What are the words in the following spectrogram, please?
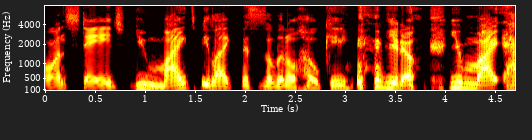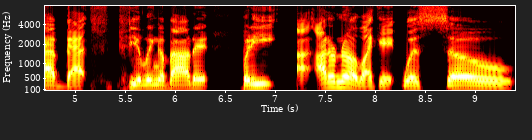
on stage you might be like this is a little hokey you know? You might have that feeling about it but he I, I don't know like it was so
